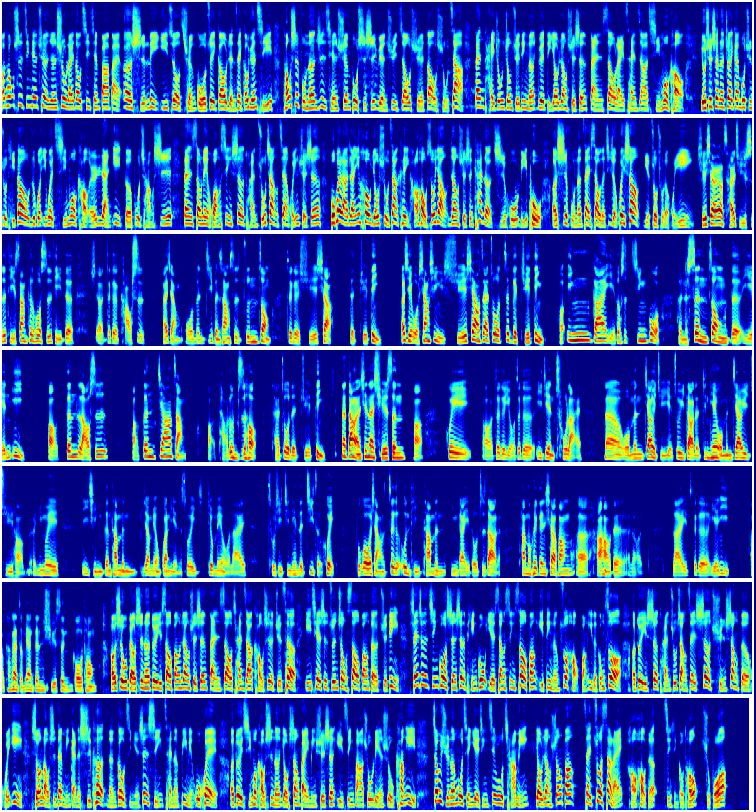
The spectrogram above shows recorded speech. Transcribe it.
好，同时今天确诊人数来到七千八百二十例，依旧全国最高，仍在高原期。同时府呢日前宣布实施远距教学到暑假，但台中一中决定呢月底要让学生返校来参加期末考。有学生呢在干部群组提到，如果因为期末考而染疫，得不偿失。但校内黄姓社团组长这样回应学生：不会啦，染疫后有暑假可以好好休养。让学生看了直呼离谱。而市府呢在下午的记者会上也做出了回应：学校要采取实体上课或实体的呃这个考试来讲，我们基本上是尊重这个学校的决定，而且我相信学校在做这个决定，哦，应该也都是经过。很慎重的研议，好跟老师，好跟家长，好讨论之后才做的决定。那当然，现在学生啊会哦这个有这个意见出来。那我们教育局也注意到了，今天我们教育局哈，因为疫情跟他们比较没有关联，所以就没有来出席今天的记者会。不过，我想这个问题他们应该也都知道了，他们会跟校方呃好好的来这个研议。好，看看怎么样跟学生沟通。郝世虎表示呢，对于校方让学生返校参加考试的决策，一切是尊重校方的决定。相信是经过审慎的评估，也相信校方一定能做好防疫的工作。而对于社团组长在社群上的回应，希望老师在敏感的时刻能够谨言慎行，才能避免误会。而对期末考试呢，有上百名学生已经发出联署抗议，教育局呢目前也已经介入查明，要让双方再坐下来好好的进行沟通。主播。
